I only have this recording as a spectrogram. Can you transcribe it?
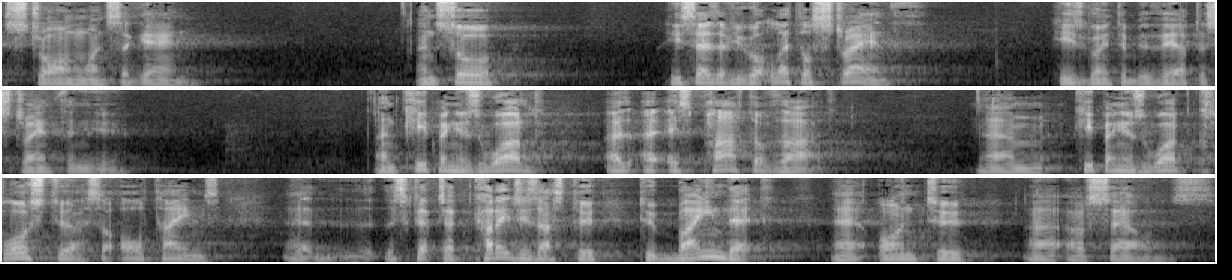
strong once again. And so he says, if you've got little strength, he's going to be there to strengthen you. And keeping His word is part of that. Um, keeping His word close to us at all times. Uh, the, the, scripture encourages us to, to bind it uh, onto uh, ourselves.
